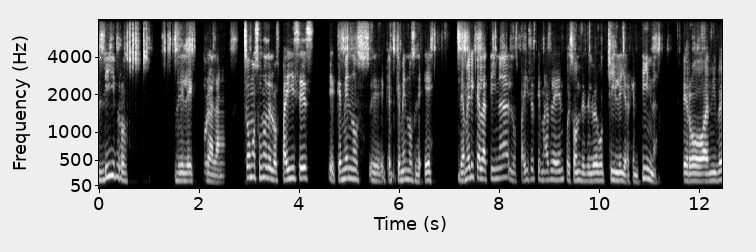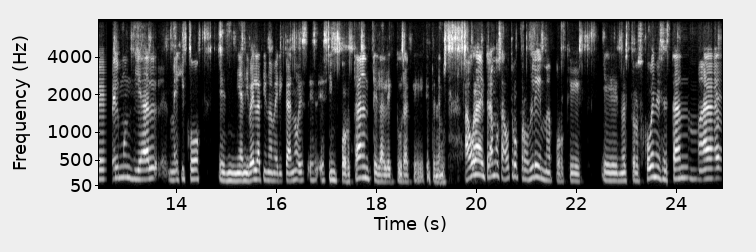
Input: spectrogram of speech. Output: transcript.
libros de lectura al año. Somos uno de los países eh, que, menos, eh, que, menos lee. De América Latina, los países que más leen pues son desde luego Chile y Argentina, pero a nivel mundial, México eh, ni a nivel latinoamericano es, es, importante la lectura que, que, tenemos. Ahora entramos a otro problema porque nuestros jóvenes están más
